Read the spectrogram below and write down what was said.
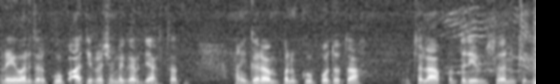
रविवारी तर खूप अतिप्रचंड गर्दी असतात. आणि गरम पण खूप होत होता. चला आपण तरी सहन केलं.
